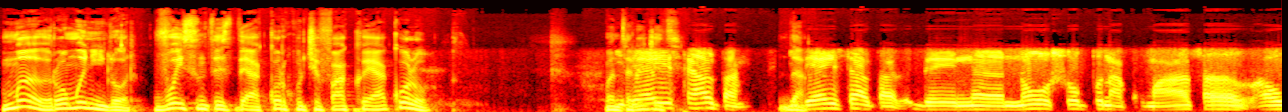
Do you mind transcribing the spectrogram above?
Mă, românilor, voi sunteți de acord cu ce fac ei acolo? Mă Ideea este alta. Da. Ideea este alta. Din 98 uh, până acum au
